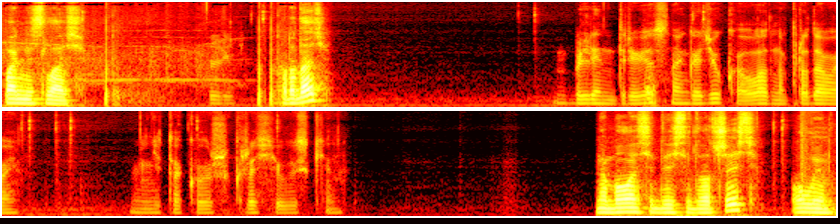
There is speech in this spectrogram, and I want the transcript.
понеслась. Блин. Продать? Блин, древесная гадюка. Ладно, продавай. Не такой уж красивый скин. На балансе 226. All-in.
